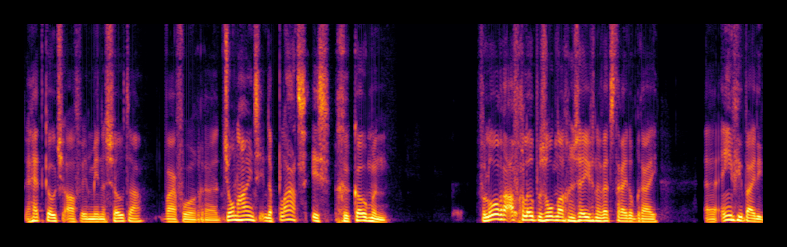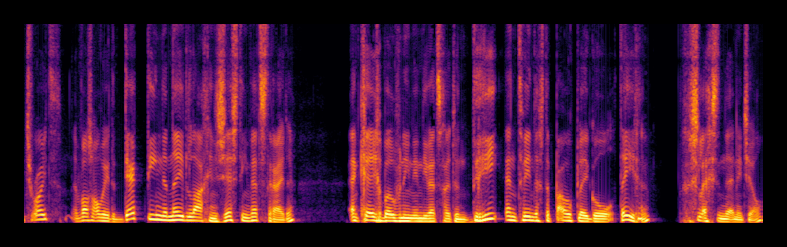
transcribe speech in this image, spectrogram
Headcoach af in Minnesota. Waarvoor eh, John Hines in de plaats is gekomen. Verloren afgelopen zondag hun zevende wedstrijd op rij. Eh 1-4 bij Detroit. Het was alweer de dertiende nederlaag in 16 wedstrijden. En kregen bovendien in die wedstrijd hun 23e powerplay goal tegen. Slechts in de NHL.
